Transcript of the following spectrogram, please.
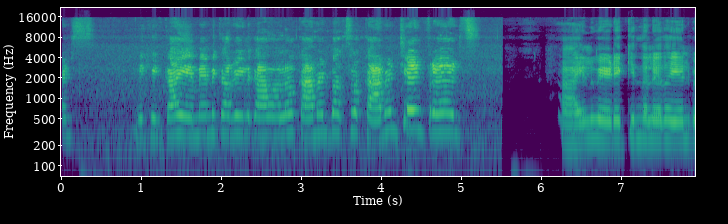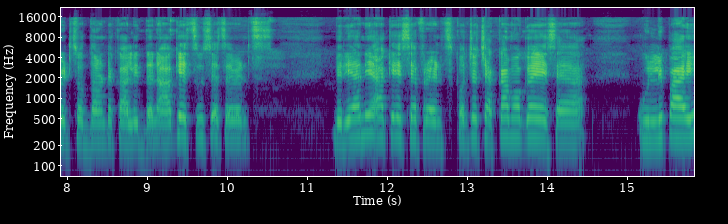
ఫ్రెండ్స్ మీకు ఇంకా ఏమేమి కర్రీలు కావాలో కామెంట్ బాక్స్లో కామెంట్ చేయండి ఫ్రెండ్స్. ఆయిల్ వేడెక్కిందో లేదో ఏళ్ళు పెట్టి చూద్దామంటే కాలిద్దని ఆకేసి చూసేసా ఫ్రెండ్స్. బిర్యానీ ఆకేసా ఫ్రెండ్స్. కొంచెం చెక్క మొగ్గ వేసా. ఉల్లిపాయ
